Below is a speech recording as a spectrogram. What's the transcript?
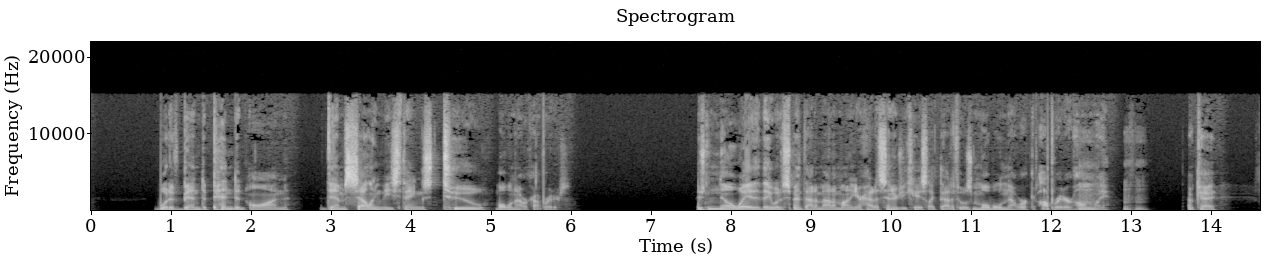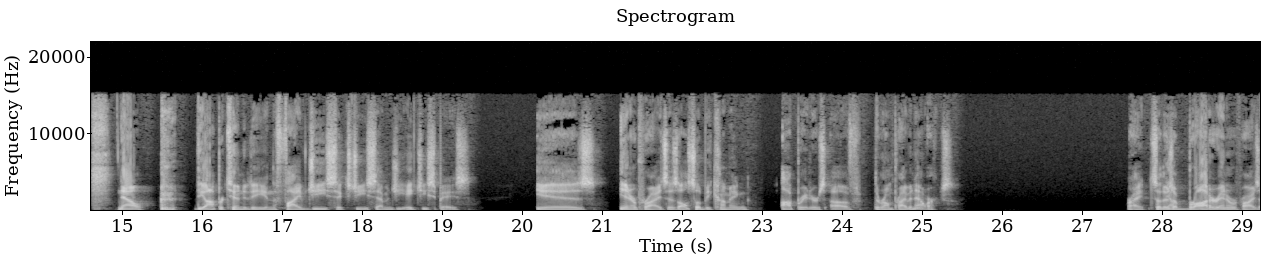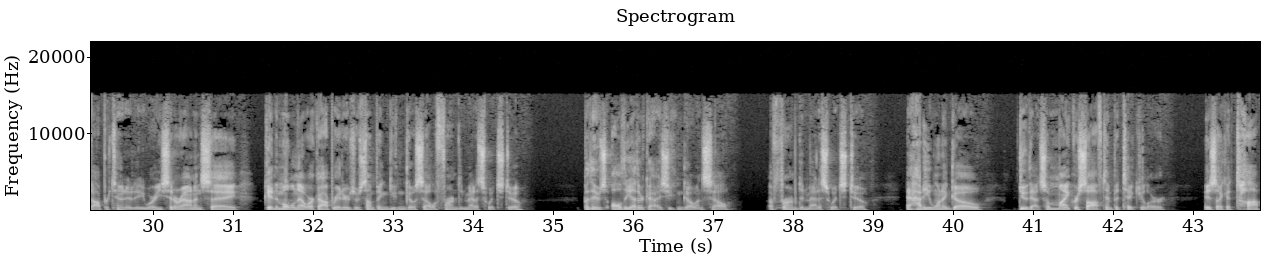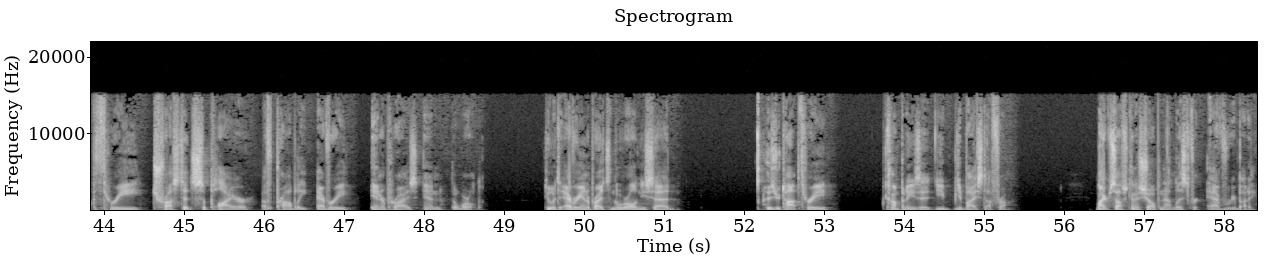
would have been dependent on them selling these things to mobile network operators. There's no way that they would have spent that amount of money or had a synergy case like that if it was mobile network operator mm-hmm. only. Mm-hmm. Okay. Now, the opportunity in the 5G, 6G, 7G, 8G space is enterprises also becoming operators of their own private networks. Right? So there's yep. a broader enterprise opportunity where you sit around and say, okay, the mobile network operators are something you can go sell Affirmed and Metaswitch to. But there's all the other guys you can go and sell Affirmed and Metaswitch to. Now, how do you want to go do that? So Microsoft in particular is like a top three trusted supplier of probably every enterprise in the world you went to every enterprise in the world and you said, who's your top three companies that you, you buy stuff from? Microsoft's going to show up in that list for everybody.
